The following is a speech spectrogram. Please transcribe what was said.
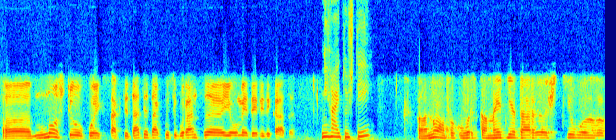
Uh, nu știu cu exactitate, dar cu siguranță e o medie ridicată. Mihai, tu știi? Uh, nu am făcut vârsta medie, dar uh, știu... Uh,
